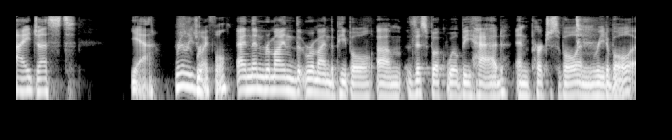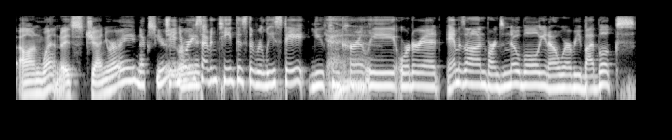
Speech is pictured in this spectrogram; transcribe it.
I just yeah, really joyful. And then remind the, remind the people um, this book will be had and purchasable and readable on when it's January next year. January 17th is the release date. You can currently order it Amazon, Barnes and Noble, you know, wherever you buy books.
